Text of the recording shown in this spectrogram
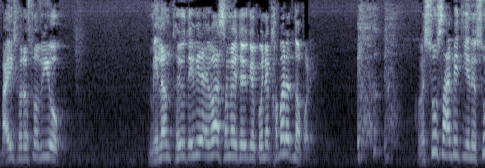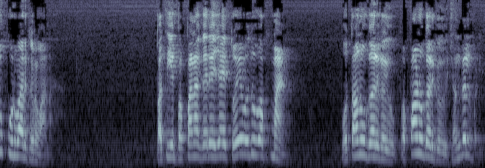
બાવીસ વર્ષનો વિયોગ. મિલન થયું તેવી એવા સમય થયું કે કોઈને ખબર જ ન પડે. હવે શું સાબિતી અને શું પુરવાર કરવાના? પતિએ પપ્પાના ઘરે જાય તો એ બધું અપમાન. પોતાનું ઘર ગયું, પપ્પાનું ઘર ગયું, જંગલ પડી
